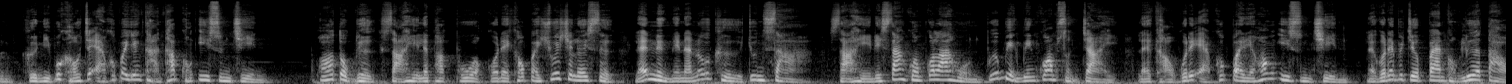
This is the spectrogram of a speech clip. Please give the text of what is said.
น คืนนี้พวกเขาจะแอบเข้าไปยังฐานทัพของอีซุนชินพอตกดึกสาเหตุและพักพวกก็ได้เข้าไปช่วยเฉลยศึก และหนึ่งในนั้นก็คือจุนซา สาเหตุได้สร้างความกลาหลเพื่อเบี่ยงเบนความสนใจ และเขาก็ได้แอบเข้าไปในห้องอีซุนชิน แล้วก็ได้ไปเจอแปลนของเรือเต่า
